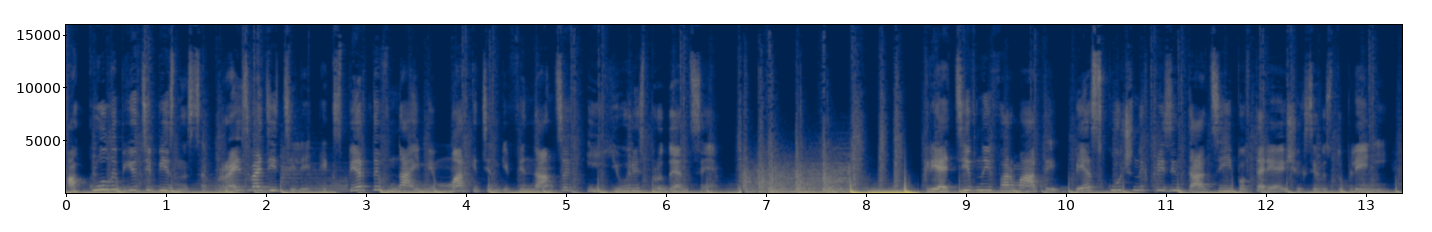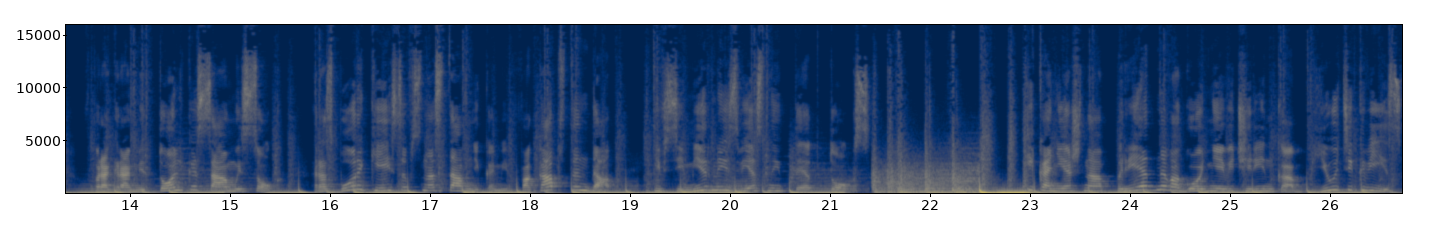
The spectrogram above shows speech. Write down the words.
Акулы бьюти-бизнеса, производители, эксперты в найме, маркетинге, финансах и юриспруденции. Креативные форматы, без скучных презентаций и повторяющихся выступлений. В программе только самый сок. Разборы кейсов с наставниками, факап стендап и всемирно известный TED Talks. И, конечно, предновогодняя вечеринка, бьюти-квиз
